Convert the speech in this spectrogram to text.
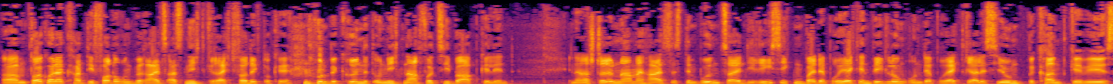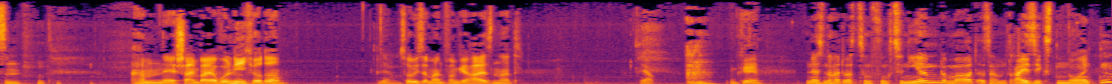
Ähm, Toll Collect hat die Forderung bereits als nicht gerechtfertigt, okay, unbegründet und nicht nachvollziehbar abgelehnt. In einer Stellungnahme heißt es, dem Bund seien die Risiken bei der Projektentwicklung und der Projektrealisierung bekannt gewesen. nee, scheinbar ja wohl nicht, oder? Ja. So wie es am Anfang geheißen hat. Ja. Okay. Und jetzt noch etwas zum Funktionieren der Maut, also am 30.09.,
